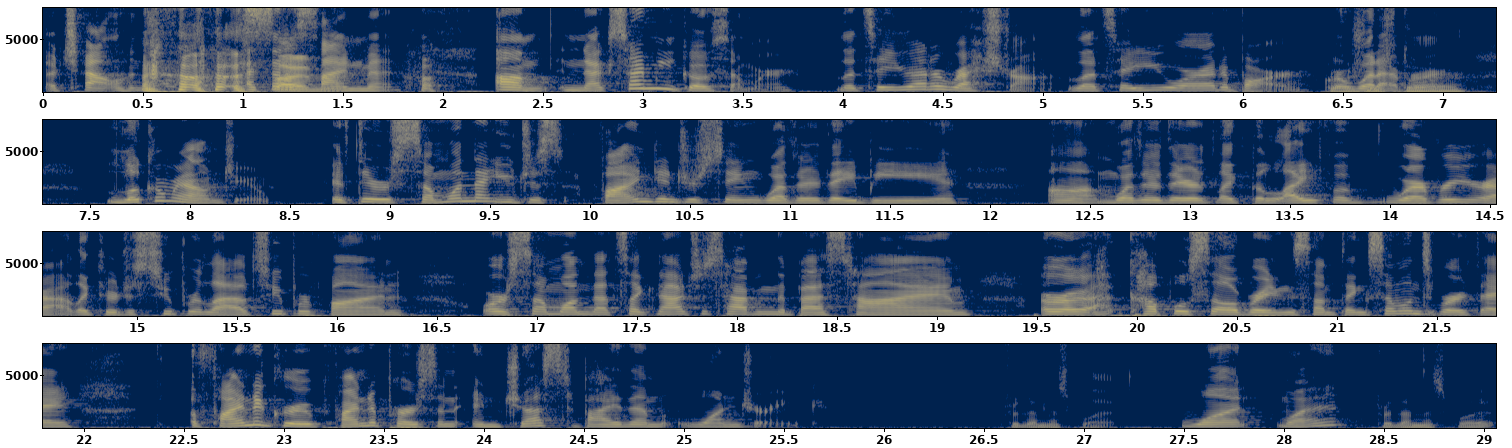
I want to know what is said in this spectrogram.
a challenge. I said assignment. um, next time you go somewhere, let's say you're at a restaurant, let's say you are at a bar or whatever. store. Look around you. If there's someone that you just find interesting, whether they be, um, whether they're like the life of wherever you're at, like they're just super loud, super fun, or someone that's like not just having the best time, or a couple celebrating something, someone's birthday, find a group, find a person, and just buy them one drink. For them to split. One what? For them to split.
